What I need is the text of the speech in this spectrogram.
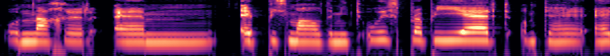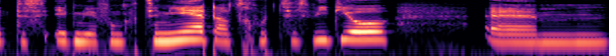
und nachher ähm, etwas mal damit ausprobiert und dann hat es irgendwie funktioniert als kurzes Video. Ähm,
